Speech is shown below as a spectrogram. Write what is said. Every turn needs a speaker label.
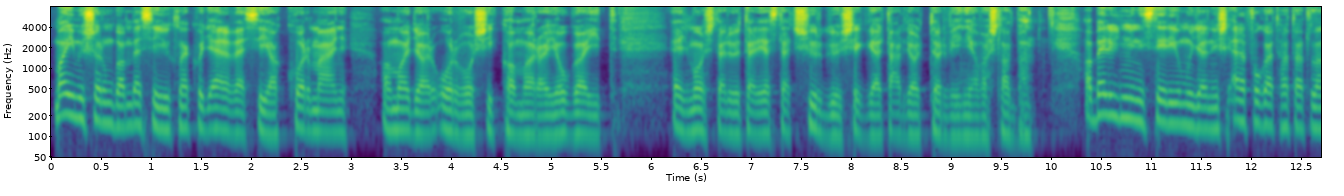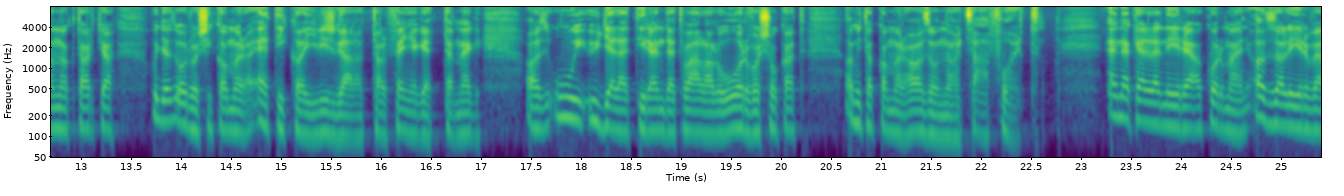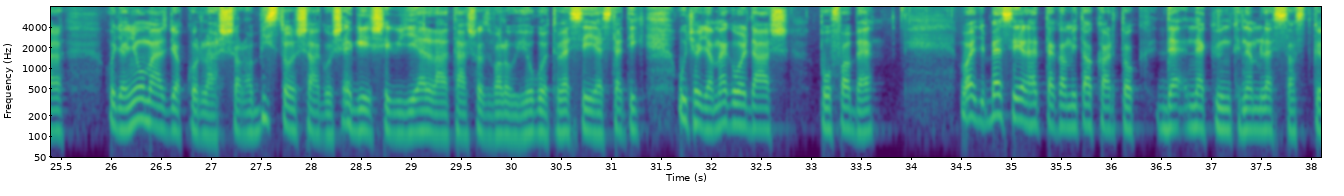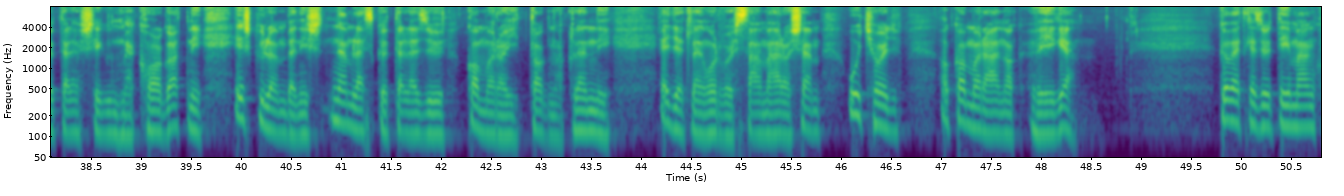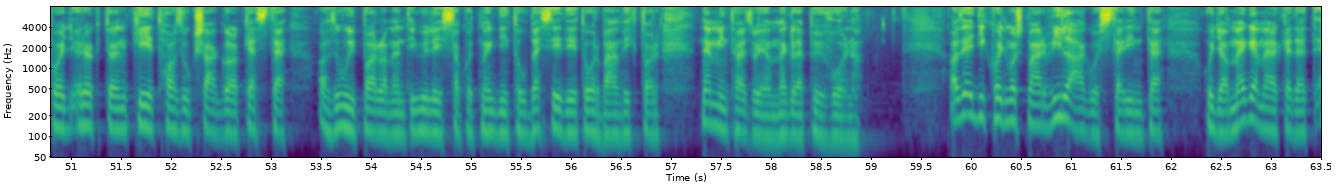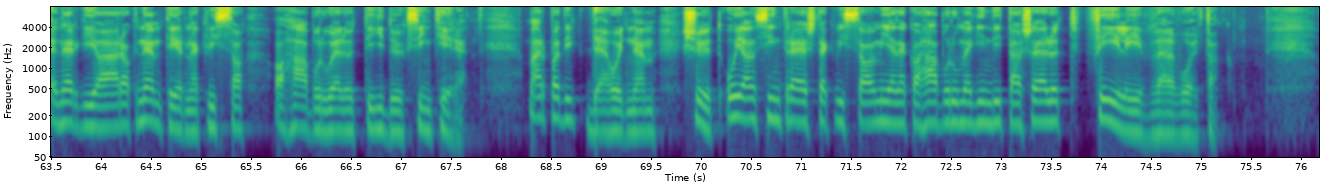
Speaker 1: Mai műsorunkban beszéljük meg, hogy elveszi a kormány a Magyar Orvosi Kamara jogait egy most előterjesztett sürgőséggel tárgyalt törvényjavaslatban. A belügyminisztérium ugyanis elfogadhatatlannak tartja, hogy az orvosi kamara etikai vizsgálattal fenyegette meg az új ügyeleti rendet vállaló orvosokat, amit a kamara azonnal cáfolt. Ennek ellenére a kormány azzal érvel, hogy a nyomásgyakorlással a biztonságos egészségügyi ellátáshoz való jogot veszélyeztetik, úgyhogy a megoldás pofa be, vagy beszélhettek, amit akartok, de nekünk nem lesz azt kötelességünk meghallgatni, és különben is nem lesz kötelező kamarai tagnak lenni, egyetlen orvos számára sem, úgyhogy a kamarának vége. Következő témánk, hogy rögtön két hazugsággal kezdte az új parlamenti ülésszakot megnyitó beszédét Orbán Viktor, nem mintha ez olyan meglepő volna. Az egyik, hogy most már világos szerinte, hogy a megemelkedett energiaárak nem térnek vissza a háború előtti idők szintjére. Márpedig dehogy nem, sőt, olyan szintre estek vissza, amilyenek a háború megindítása előtt fél évvel voltak.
